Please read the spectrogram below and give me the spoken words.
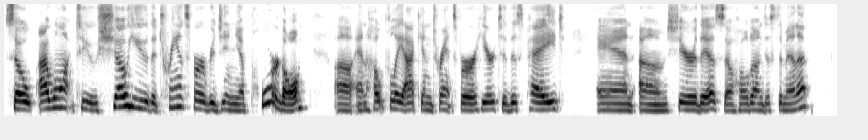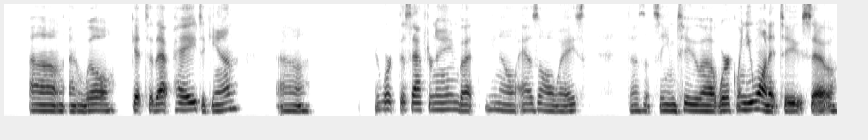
So I want to show you the Transfer Virginia portal, uh, and hopefully I can transfer here to this page and um, share this. So hold on just a minute, um, and we'll get to that page again. Uh, it worked this afternoon, but you know, as always, doesn't seem to uh, work when you want it to. So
